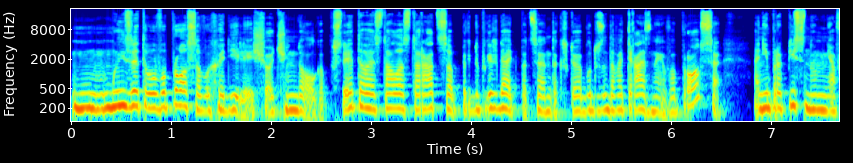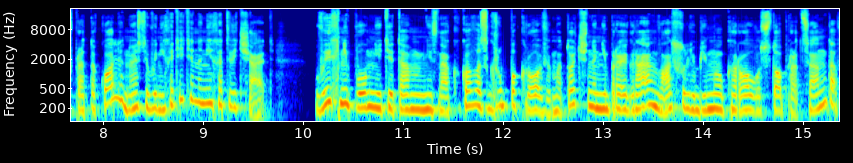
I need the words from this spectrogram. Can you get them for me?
мы из этого вопроса выходили еще очень долго. После этого я стала стараться предупреждать пациенток, что я буду задавать разные вопросы. Они прописаны у меня в протоколе, но если вы не хотите на них отвечать, вы их не помните, там, не знаю, какая у вас группа крови, мы точно не проиграем вашу любимую корову 100%.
